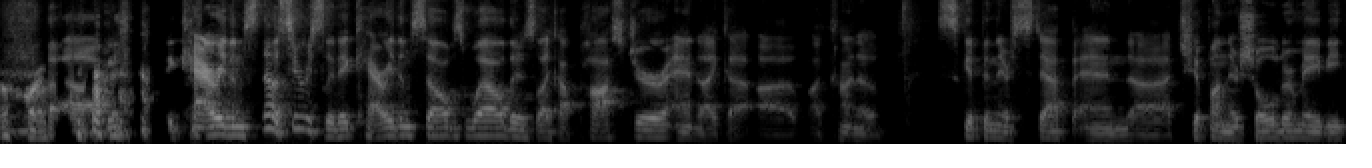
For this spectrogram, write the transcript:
of course. uh, they carry them. No, seriously, they carry themselves well. There's like a posture and like a, a, a kind of skip in their step and a chip on their shoulder, maybe.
